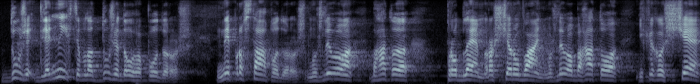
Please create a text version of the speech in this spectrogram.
дуже для них це була дуже довга подорож, непроста подорож. Можливо, багато проблем, розчарувань, можливо, багато якихось ще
